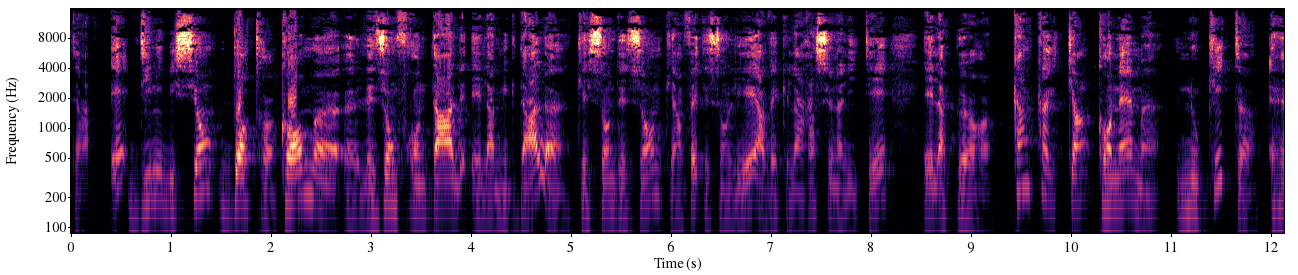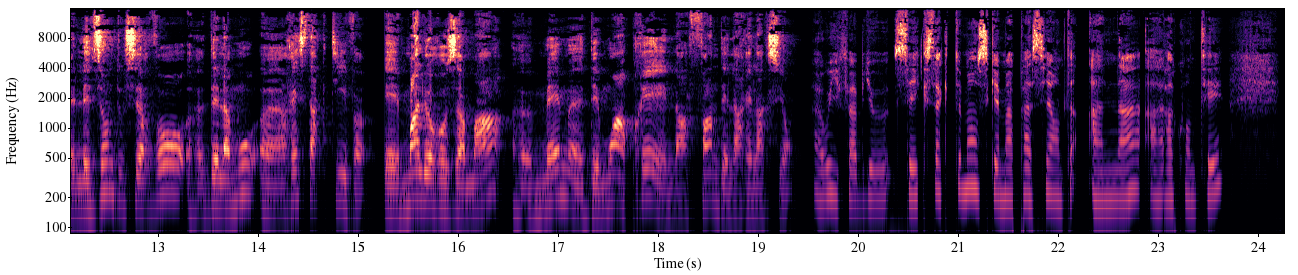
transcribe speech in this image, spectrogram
D'inhibition d'autres, comme euh, les zones frontales et l'amygdale, qui sont des zones qui en fait sont liées avec la rationalité et la peur. Quand quelqu'un qu'on aime nous quitte, euh, les zones du cerveau euh, de l'amour restent actives. Et malheureusement, même des mois après la fin de la relation. Ah oui, Fabio, c'est exactement ce que ma patiente Anna a raconté.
